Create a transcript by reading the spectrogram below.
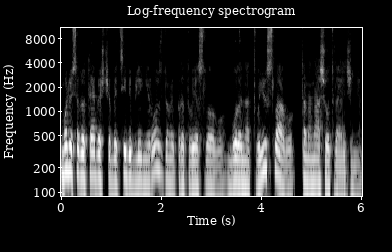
молюся до Тебе, щоб ці біблійні роздуми про Твоє Слово були на Твою славу та на наше утвердження.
